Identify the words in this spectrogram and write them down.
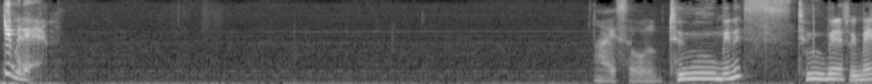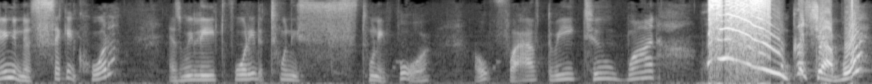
Give me that. Alright, so two minutes, two minutes remaining in the second quarter as we lead 40 to 20, 24. Oh, five, three, two, one. Woo! Good job, boy.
